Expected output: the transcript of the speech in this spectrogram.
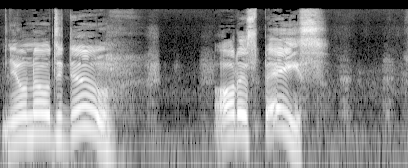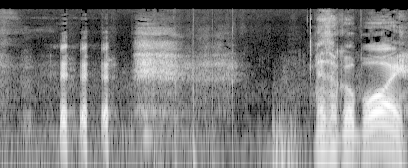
You don't know what to do. All this space. He's a good boy.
